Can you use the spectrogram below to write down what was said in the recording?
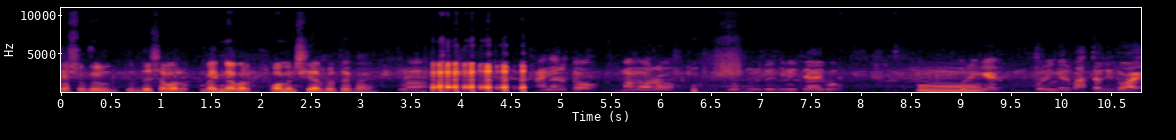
দর্শকদের উদ্দেশ্যে আবার বাইকনা আবার কমেন্ট শেয়ার করতে কয়। হ্যাঁ। আইনারও তো নতুন নতুন জিনিস দেখাইব হরিণের হরিণের বাচ্চা যদি হয়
